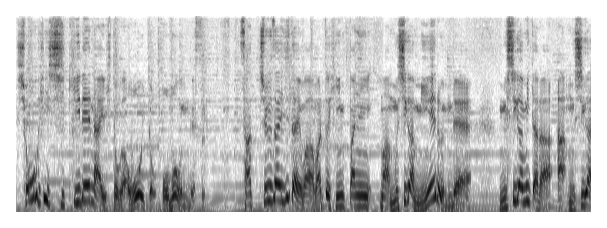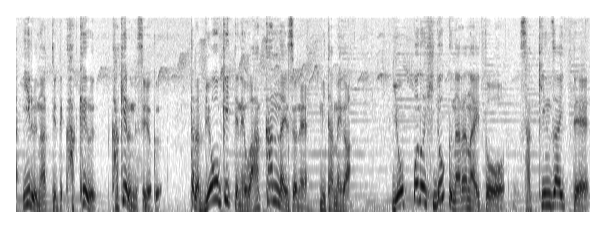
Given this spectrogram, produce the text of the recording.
消費しきれない人が多いと思うんです。殺虫剤自体は割と頻繁に、まあ、虫が見えるんで虫が見たらあ虫がいるなって言ってかけるかけるんですよよく。ただ病気ってね分かんないですよね見た目が。よっぽどひどくならないと殺菌剤って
